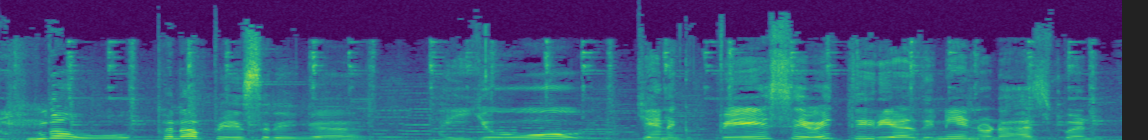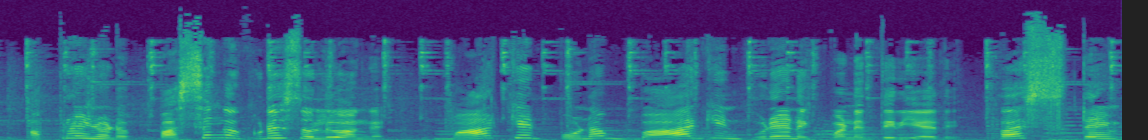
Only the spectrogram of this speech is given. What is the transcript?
ரொம்ப ஓப்பனா பேசுறீங்க. ஐயோ எனக்கு பேசவே தெரியாதுன்னு என்னோட ஹஸ்பண்ட் அப்புறம் என்னோட பசங்க கூட சொல்லுவாங்க மார்க்கெட் போனா பார்கென் கூட எனக்கு பண்ண தெரியாது. ஃபர்ஸ்ட் டைம்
